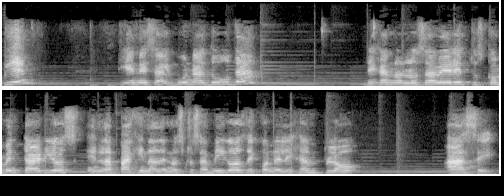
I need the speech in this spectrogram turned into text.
bien. ¿Tienes alguna duda? Déjanoslo saber en tus comentarios en la página de nuestros amigos de Con el Ejemplo ACE.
